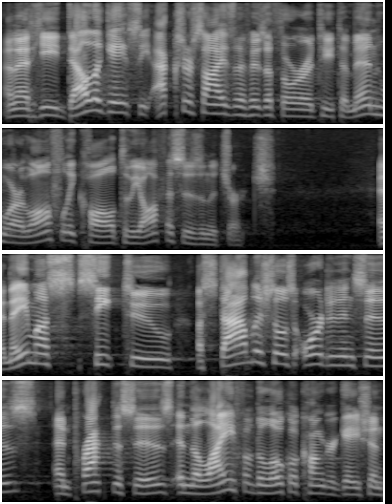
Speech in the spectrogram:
And that he delegates the exercise of his authority to men who are lawfully called to the offices in the church. And they must seek to establish those ordinances and practices in the life of the local congregation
